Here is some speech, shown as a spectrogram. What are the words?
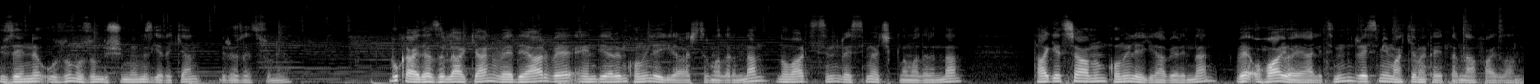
üzerine uzun uzun düşünmemiz gereken bir özet sunuyor. Bu kaydı hazırlarken VDR ve NDR'ın konuyla ilgili araştırmalarından, Novartis'in resmi açıklamalarından, Target Shaw'un konuyla ilgili haberinden ve Ohio eyaletinin resmi mahkeme kayıtlarından faydalandım.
